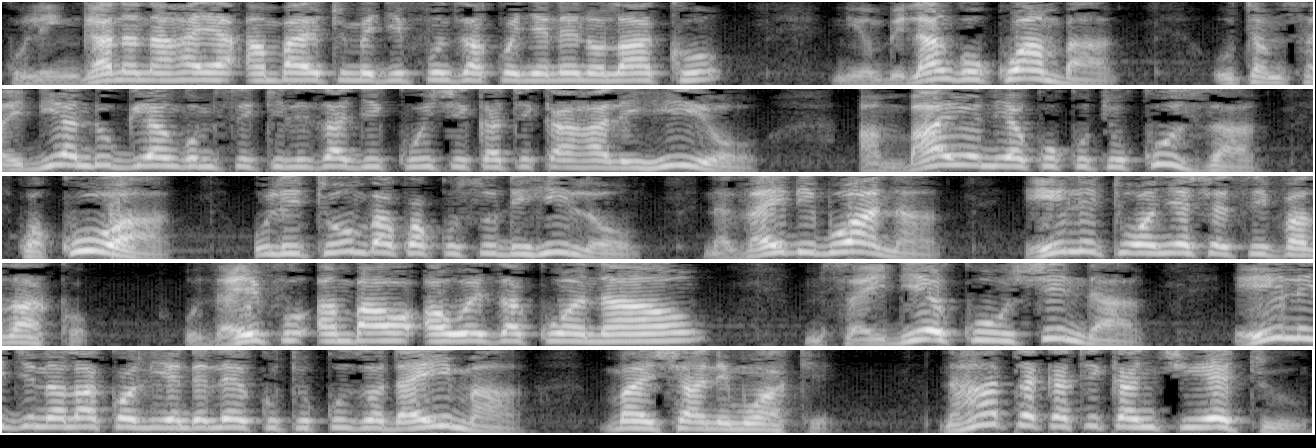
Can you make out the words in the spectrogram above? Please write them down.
Kulingana na haya ambayo tumejifunza kwenye neno lako ni ombi langu kwamba utamsaidia ndugu yangu msikilizaji kuishi katika hali hiyo ambayo ni ya kukutukuza kwa kuwa ulituumba kwa kusudi hilo na zaidi bwana ili tuonyeshe sifa zako. Udhaifu ambao aweza kuwa nao msaidie kuushinda ili jina lako liendelee kutukuzwa daima maishani mwake. Na hata katika nchi yetu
